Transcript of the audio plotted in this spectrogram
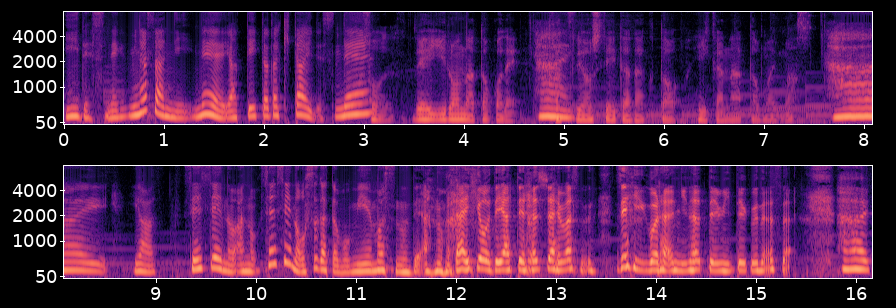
いいですね。皆さんにねやっていただきたいですね。そうですぜひいろんなとこではい活用していただくといいかなと思います。はい。いや、先生の、あの、先生のお姿も見えますので、あの、代表でやってらっしゃいますので、ぜひご覧になってみてください。はい。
